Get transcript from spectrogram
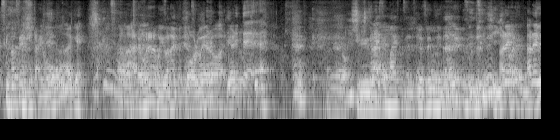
すいませんみたいよ。あげ。あれ俺らも言わないとね。俺もやろう。やりてえ意識してないですよマイク全いや然全然全然全然いいあれあれい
